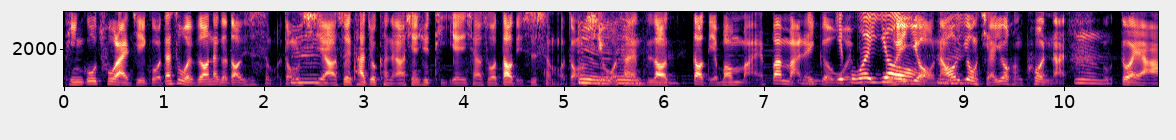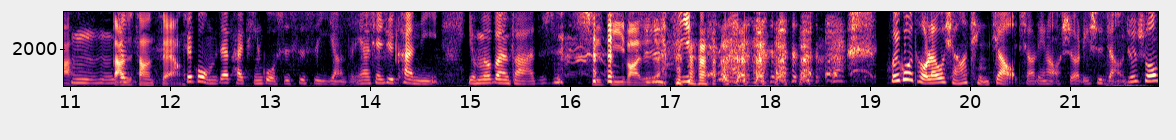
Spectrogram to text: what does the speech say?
评估出来结果，但是我也不知道那个到底是什么东西啊。所以他就可能。要。先去体验一下，说到底是什么东西，我才能知道到底要不要买。不然买了一个，我不会用，然后用起来又很困难。嗯，对啊，嗯，大致上这样。就跟我们在排苹果十四是一样的，你要先去看你有没有办法，就是时机吧，时机。回过头来，我想要请教小林老师、理事长，就是说，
